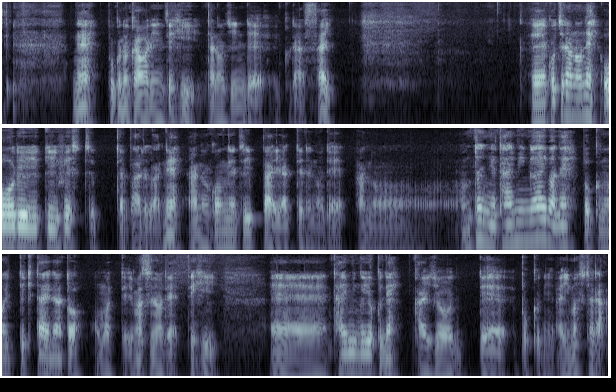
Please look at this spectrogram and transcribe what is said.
ね、僕の代わりにぜひ楽しんでください。えー、こちらのね、オール雪フェスティバルはね、あの、今月いっぱいやってるので、あのー、本当にね、タイミング合えばね、僕も行ってきたいなと思っていますので、ぜひ、えー、タイミングよくね、会場で僕に会いましたら、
